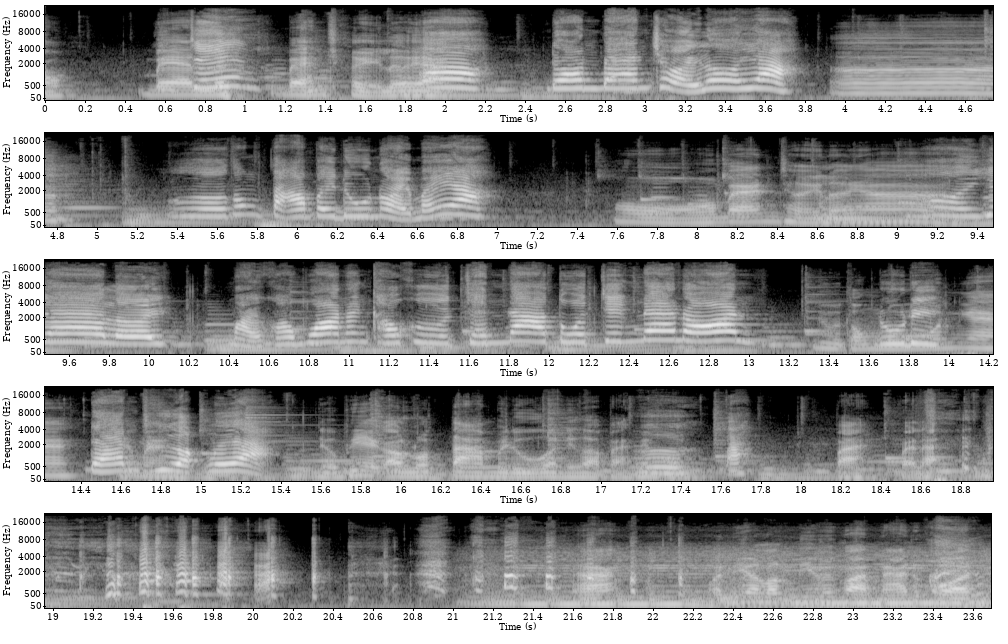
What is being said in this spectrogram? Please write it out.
แบนจริเลยงแบนเฉยเลยเออะอโดนแบนเฉยเลยอะเออเออต้องตามไปดูหน่อยไหมอะโอ้โหแบนเฉยเลยอะเออแย่เลย หมายความว่านั่นเขาคือเจนน่าตัวจริงแน่นอน อยู่ตรงดูดินู้นไงแดนใช่ไหมเถือกเลยอะเดี๋ยวพี่เอกเอารถตามไปดูก่อนดีกว่าไปเอพี่ฝอนไปไปไปละ นะวันนี้เอารถนี้ไปก่อนนะทุกคน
